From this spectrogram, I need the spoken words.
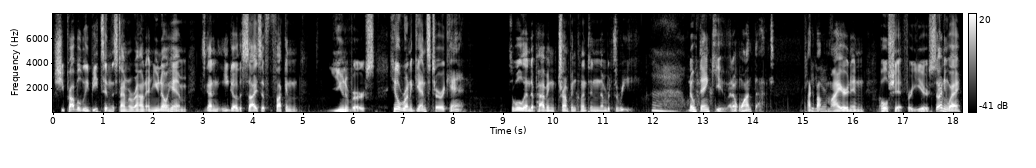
She probably beats him this time around, and you know him. He's got an ego the size of fucking universe. He'll run against her again. So we'll end up having Trump and Clinton number three. no, thank you. I don't want that. Talk about mired in bullshit for years. So anyway,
